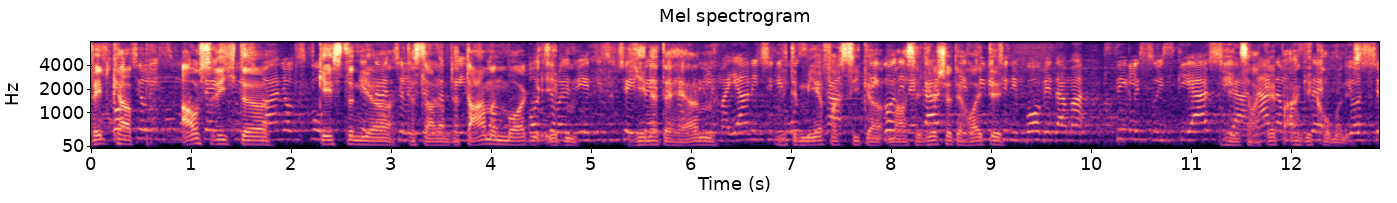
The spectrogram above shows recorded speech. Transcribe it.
Weltcup-Ausrichter, gestern ja der Slalom der Damen, morgen eben jener der Herren mit dem Mehrfachsieger Marcel Hirscher, der heute in Zagreb angekommen ist.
